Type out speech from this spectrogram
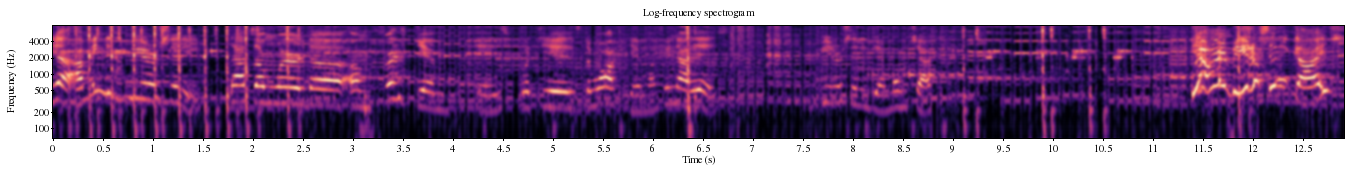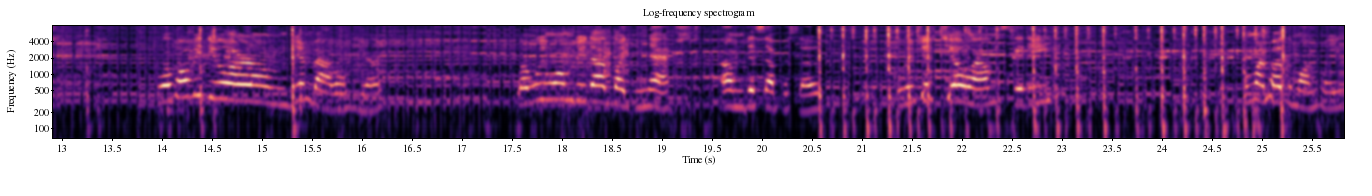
Yeah, I this is Pewter City. That's um where the um first gym is, which is the walk gym. I think that is. Pewter City gym. Let me check. Yeah, we're in Pewter City, guys. We'll probably do our um gym battle here. But we won't do that like next, um, this episode. We'll just chill around the city. Oh my Pokemon, please.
